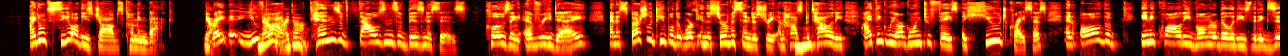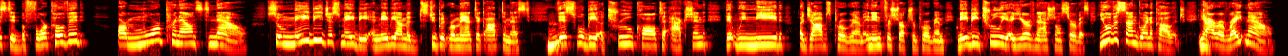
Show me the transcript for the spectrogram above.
I don't see all these jobs coming back. Yeah. Right? You've no, got I don't. tens of thousands of businesses closing every day. And especially people that work in the service industry and mm-hmm. hospitality, mm-hmm. I think we are going to face a huge crisis and all the inequality vulnerabilities that existed before COVID are more pronounced now so maybe, just maybe, and maybe I'm a stupid romantic optimist, mm-hmm. this will be a true call to action that we need a jobs program, an infrastructure program, maybe truly a year of national service. You have a son going to college. Yeah. Kara, right now,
